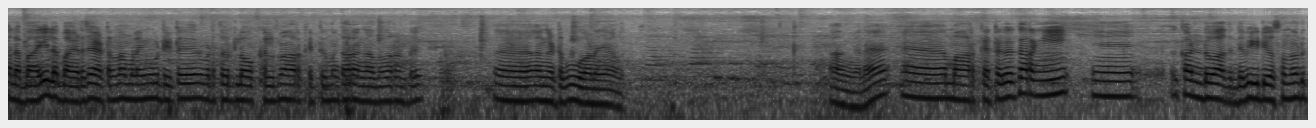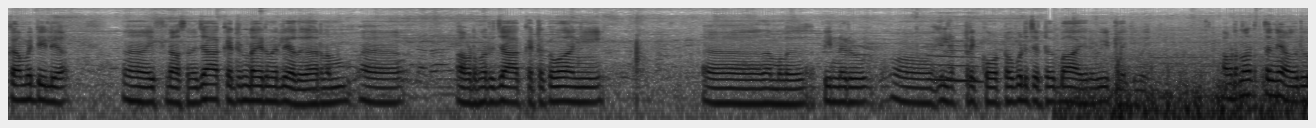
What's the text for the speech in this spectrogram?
അല്ല ബായി അല്ല ബായിയുടെ ചേട്ടൻ നമ്മളെയും കൂട്ടിയിട്ട് ഇവിടുത്തെ ഒരു ലോക്കൽ മാർക്കറ്റിൽ നിന്ന് കറങ്ങാന്ന് പറഞ്ഞിട്ട് അങ്ങോട്ട് പോവാണ് ഞങ്ങൾ അങ്ങനെ മാർക്കറ്റൊക്കെ കറങ്ങി കണ്ടു. അതിന്റെ വീഡിയോസ് ഒന്നും എടുക്കാൻ പറ്റിയില്ല. ഇഫ്നാസിന് ജാക്കറ്റ് ഉണ്ടായിരുന്നില്ലേ? അത് കാരണം അവിടെ നിന്നൊരു ജാക്കറ്റൊക്കെ വാങ്ങി നമ്മൾ പിന്നൊരു ഇലക്ട്രിക് ഓട്ടോ പിടിച്ചിട്ട് ബായിയുടെ വീട്ടിലേക്ക് പോയി. അവിടെ നിന്ന് അടുത്ത് തന്നെയാണ് ഒരു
